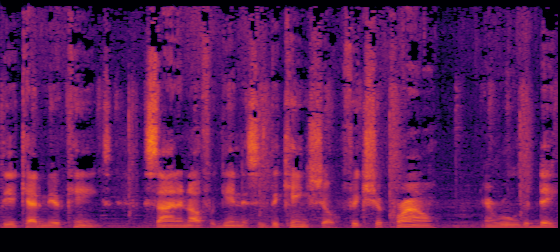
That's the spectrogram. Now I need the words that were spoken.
the Academy of Kings, signing off again. This is the King Show. Fix your crown and rule the day.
